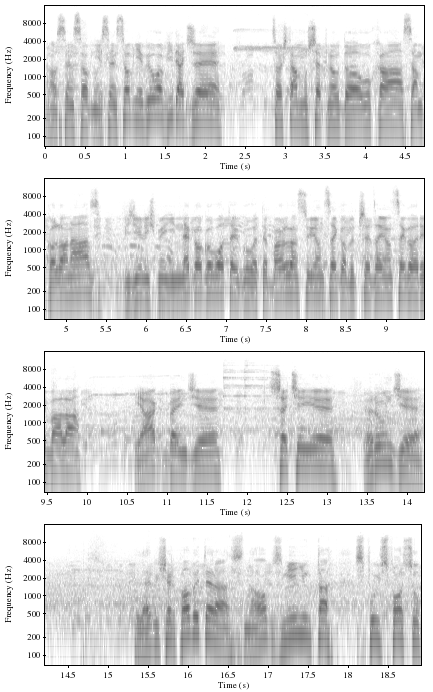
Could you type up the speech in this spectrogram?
No, sensownie. Sensownie było widać, że coś tam mu szepnął do ucha sam Kolona. Widzieliśmy innego Gołotę, Gołotę balansującego, wyprzedzającego rywala. Jak będzie w trzeciej rundzie. Lewy sierpowy teraz, no, zmienił ta swój sposób.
